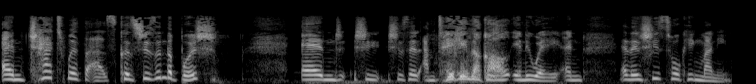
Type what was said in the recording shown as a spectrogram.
and chat with us because she's in the bush and she she said I'm taking the call anyway and and then she's talking money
